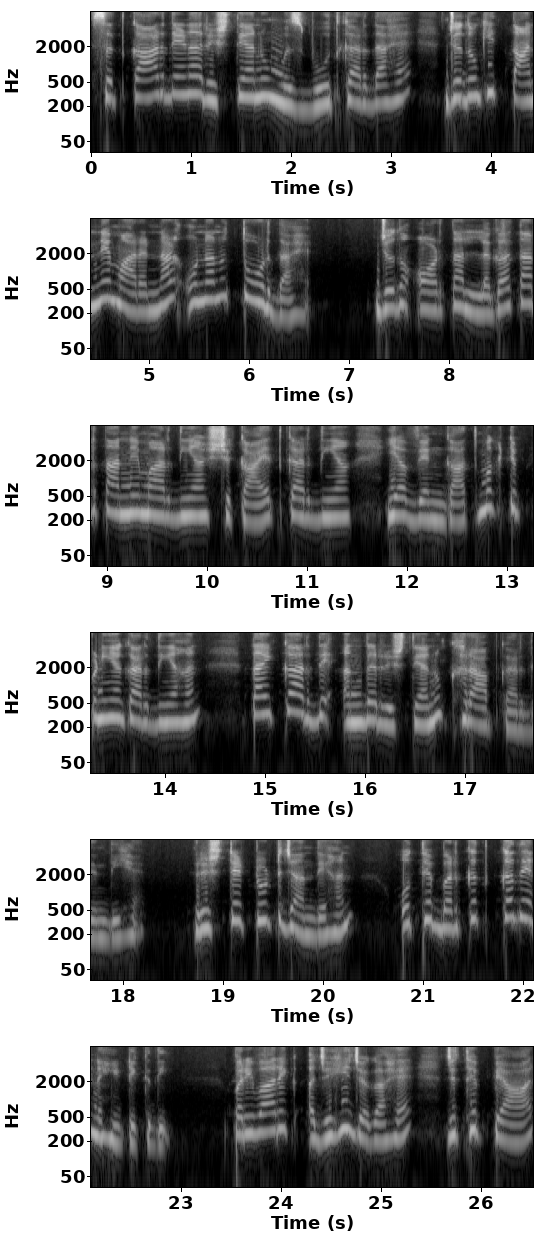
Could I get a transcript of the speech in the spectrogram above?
ਸਤਕਾਰ ਦੇਣਾ ਰਿਸ਼ਤਿਆਂ ਨੂੰ ਮਜ਼ਬੂਤ ਕਰਦਾ ਹੈ। ਜਦੋਂ ਕਿ ਤਾਨੇ ਮਾਰਨ ਨਾਲ ਉਹਨਾਂ ਨੂੰ ਤੋੜਦਾ ਹੈ। ਜਦੋਂ ਔਰਤਾਂ ਲਗਾਤਾਰ ਤਾਨੇ ਮਾਰਦੀਆਂ, ਸ਼ਿਕਾਇਤ ਕਰਦੀਆਂ ਜਾਂ ਵਿਅੰਗਾਤਮਕ ਟਿੱਪਣੀਆਂ ਕਰਦੀਆਂ ਹਨ, ਤਾਂ ਇਹ ਘਰ ਦੇ ਅੰਦਰ ਰਿਸ਼ਤਿਆਂ ਨੂੰ ਖਰਾਬ ਕਰ ਦਿੰਦੀ ਹੈ। ਰਿਸ਼ਤੇ ਟੁੱਟ ਜਾਂਦੇ ਹਨ। ਉੱਥੇ ਬਰਕਤ ਕਦੇ ਨਹੀਂ ਟਿਕਦੀ। ਪਰਿਵਾਰ ਇੱਕ ਅਜਿਹੀ ਜਗ੍ਹਾ ਹੈ ਜਿੱਥੇ ਪਿਆਰ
